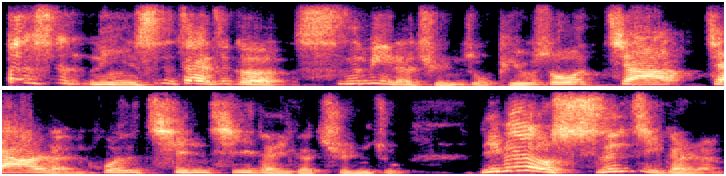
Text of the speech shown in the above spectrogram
但是你是在这个私密的群组，比如说家家人或者是亲戚的一个群组，里面有十几个人，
